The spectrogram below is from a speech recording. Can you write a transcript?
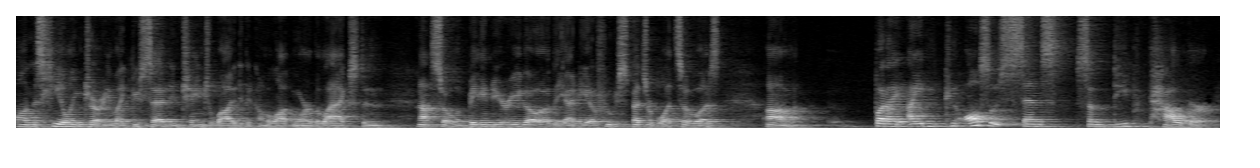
on this healing journey, like you said, and change a lot to become a lot more relaxed and not so big into your ego or the idea of who Spencer Bledsoe was. Um, but I, I can also sense some deep power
